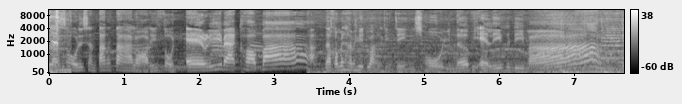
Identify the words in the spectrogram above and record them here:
และโชว์ที่ฉันตั้งตารอที่สุดเอรี่แบ็คคอบ้าแล้วก็ไม่ทำให้ผิดหวังจริง ๆ โชว์อินเนอร์พี่เอรี่คือดีมาก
